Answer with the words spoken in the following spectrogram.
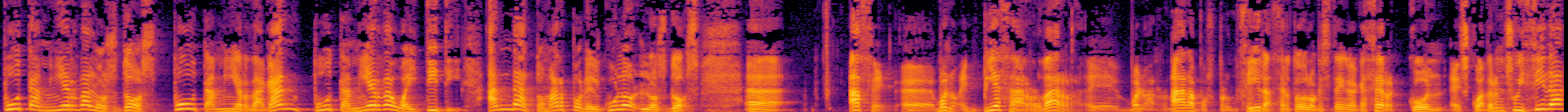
puta mierda los dos. Puta mierda Gunn, puta mierda Waititi. Anda a tomar por el culo los dos. Eh, hace, eh, bueno, empieza a rodar, eh, bueno, a rodar, a postproducir, a hacer todo lo que se tenga que hacer con Escuadrón Suicida.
